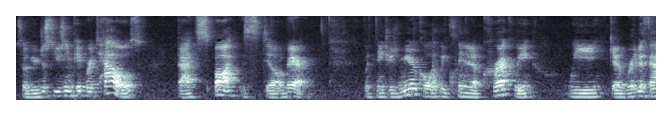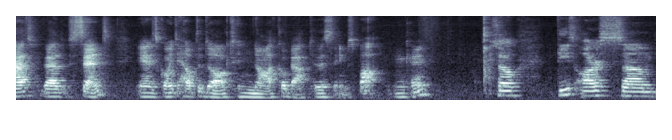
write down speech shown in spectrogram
So if you're just using paper towels, that spot is still there. With Nature's Miracle, if we clean it up correctly, we get rid of that, that scent, and it's going to help the dog to not go back to the same spot. Okay? So these are some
